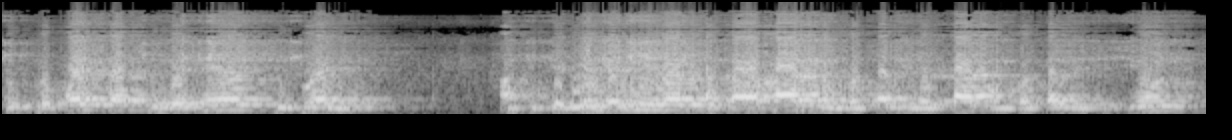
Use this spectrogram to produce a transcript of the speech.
sus propuestas, sus deseos, sus sueños. Así que bienvenidos a trabajar con total libertad, con total decisión,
